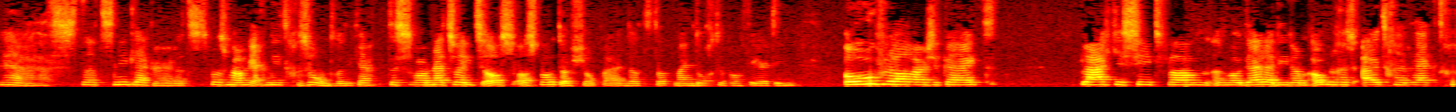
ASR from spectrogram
ja, dat is, dat is niet lekker. Dat is volgens mij ook echt niet gezond. Want ik krijg, het is gewoon net zoiets als, als photoshoppen. En dat, dat mijn dochter van 14 overal waar ze kijkt, plaatjes ziet van modellen die dan ook nog eens uitgerekt,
